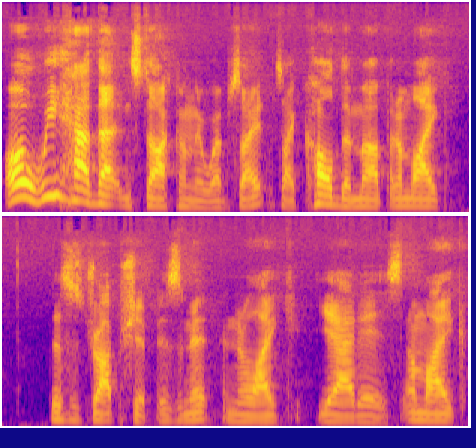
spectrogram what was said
"Oh, we have that in stock on their website." So I called them up and I'm like, "This is drop ship, isn't it?" And they're like, "Yeah, it is." I'm like,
